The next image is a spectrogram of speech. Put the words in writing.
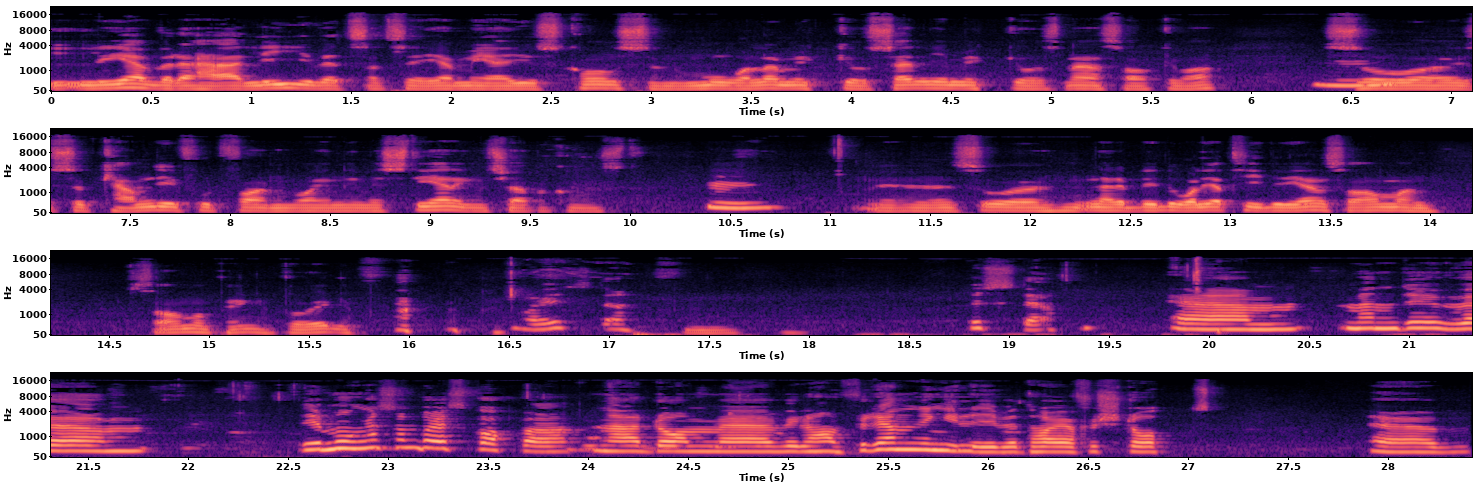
lever det här livet så att säga med just konsten och målar mycket och säljer mycket och sådana saker va. Mm. Så, så kan det ju fortfarande vara en investering att köpa konst. Mm. Eh, så när det blir dåliga tider igen så har man, så har man pengar på väggen. ja, just det. Mm. Just det. Um, men du, um, det är många som börjar skapa när de uh, vill ha en förändring i livet har jag förstått. Uh,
